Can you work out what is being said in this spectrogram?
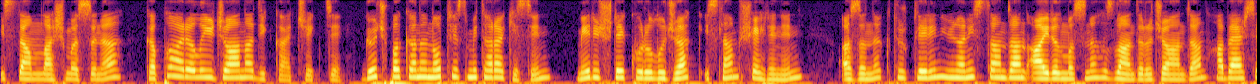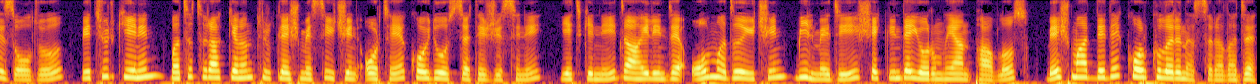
İslamlaşmasına kapı aralayacağına dikkat çekti. Göç Bakanı Notis Mitarakis'in Meriç'te kurulacak İslam şehrinin azınlık Türklerin Yunanistan'dan ayrılmasını hızlandıracağından habersiz olduğu ve Türkiye'nin Batı Trakya'nın Türkleşmesi için ortaya koyduğu stratejisini yetkinliği dahilinde olmadığı için bilmediği şeklinde yorumlayan Pavlos, beş maddede korkularını sıraladı.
